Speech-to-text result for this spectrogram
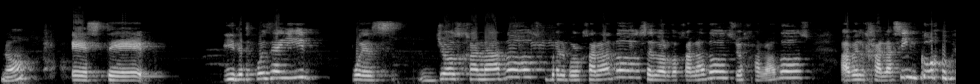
¿no? Este, y después de ahí, pues Josh jala dos, Belbor jala dos, Eduardo jala dos, yo jala dos, Abel jala cinco,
